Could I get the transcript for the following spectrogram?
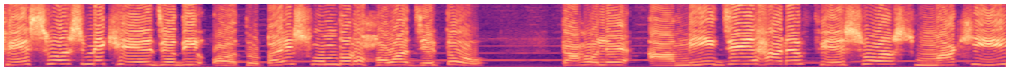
ফেস ওয়াশ মেখে যদি অতটাই সুন্দর হওয়া যেত, তাহলে আমি যেই হারে ফেস ওয়াশ মাখি,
